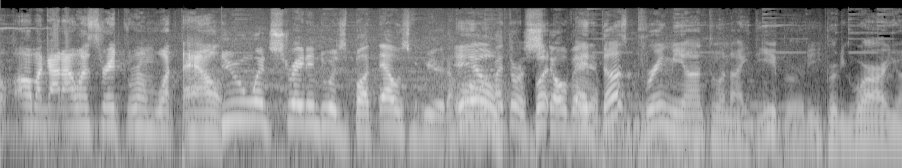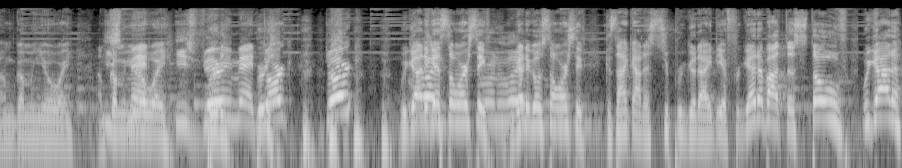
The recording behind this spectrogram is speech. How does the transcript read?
Oh, oh my god, I went straight through him. What the hell? You went straight into his butt. That was weird. Hold on, Ew, what if I throw a but stove at it him? does bring me onto an idea, Birdie. Birdie, where are you? I'm coming your way. I'm He's coming mad. your way. He's very Birdie, mad. Birdie. Dark, dark. We gotta Run, get somewhere safe. run We gotta go somewhere safe because I got a super good idea. Forget about the stove. We gotta.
